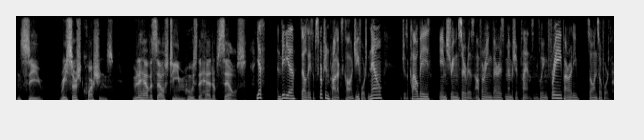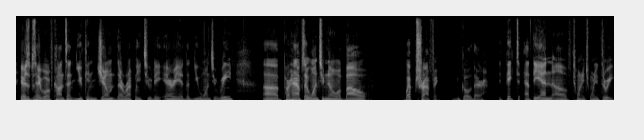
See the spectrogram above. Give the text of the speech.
Let's see. Research questions. Do they have a sales team? Who's the head of sales? Yes, NVIDIA sells a subscription product called GeForce Now, which is a cloud-based game streaming service offering various membership plans, including free, priority, so on and so forth. Here's a table of content. You can jump directly to the area that you want to read. Uh, perhaps I want to know about web traffic. Let me go there. It peaked at the end of 2023.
